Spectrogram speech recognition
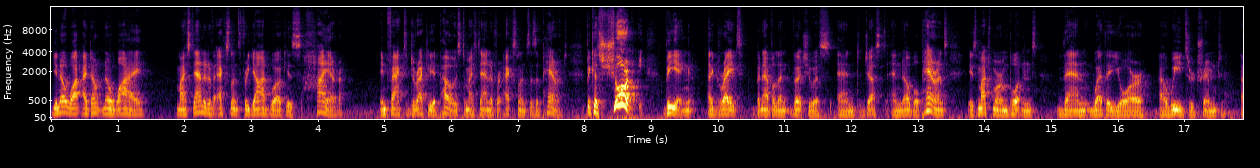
you know what, I don't know why my standard of excellence for yard work is higher, in fact, directly opposed to my standard for excellence as a parent. Because surely being a great, benevolent, virtuous, and just and noble parent is much more important than whether your uh, weeds are trimmed, uh,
